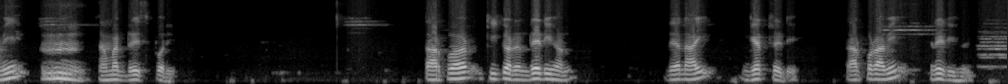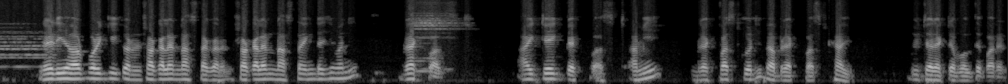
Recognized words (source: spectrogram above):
আমি আমার ড্রেস পরি। তারপর কি করেন রেডি হন। দেন আই গেট রেডি তারপর আমি রেডি হই। রেডি হওয়ার পরে কি করেন, সকালের নাস্তা করেন। সকালের নাস্তা ইংরেজি মানে ব্রেকফাস্ট আই টেক ব্রেকফাস্ট আমি ব্রেকফাস্ট করি বা ব্রেকফাস্ট খাই। দুইটার একটা বলতে পারেন।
